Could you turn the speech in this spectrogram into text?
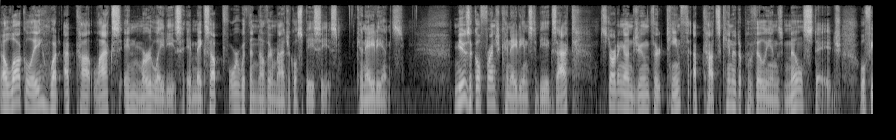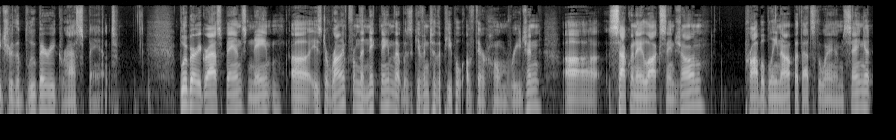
Now, luckily, what Epcot lacks in merladies, it makes up for with another magical species Canadians. Musical French Canadians, to be exact. Starting on June 13th, Epcot's Canada Pavilion's Mill Stage will feature the Blueberry Grass Band. Blueberry Grass Band's name uh, is derived from the nickname that was given to the people of their home region, uh, Saguenay-Lac Saint Jean. Probably not, but that's the way I'm saying it.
